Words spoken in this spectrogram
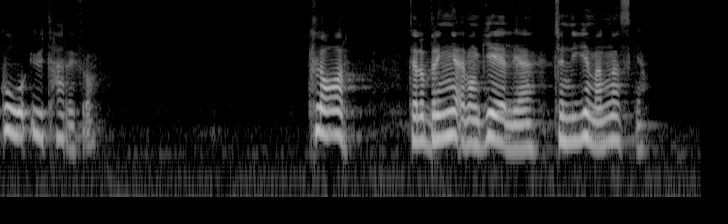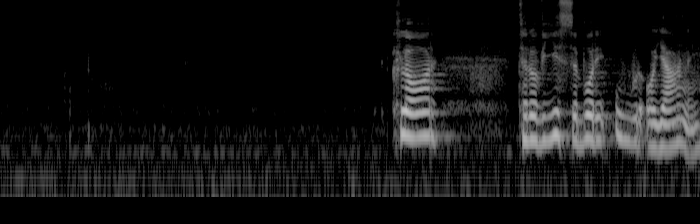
gå ut herifra. Klar til å bringe evangeliet til nye mennesker. Klar til å vise både i ord og gjerning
